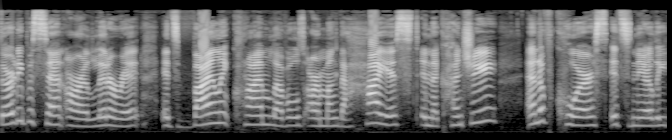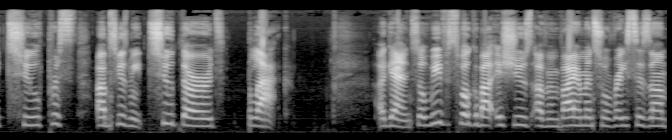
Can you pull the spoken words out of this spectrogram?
30% are illiterate. Its violent crime levels are among the highest in the country. And of course, it's nearly two, um, excuse me, two thirds black again so we've spoke about issues of environmental racism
